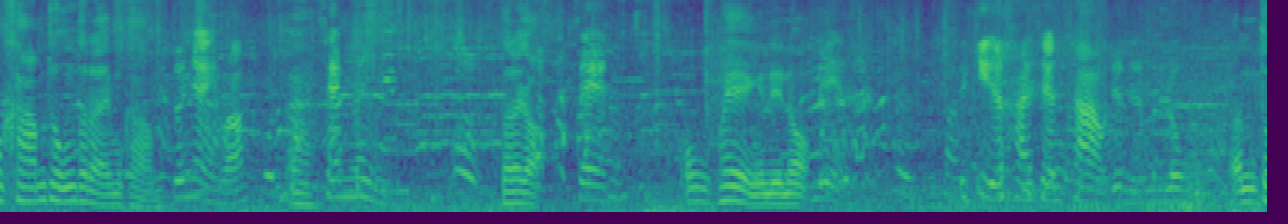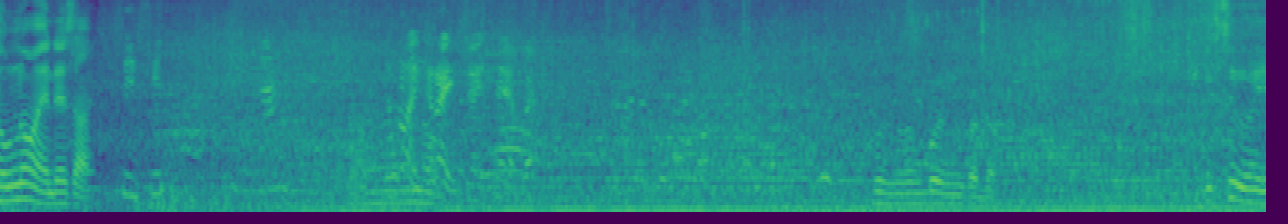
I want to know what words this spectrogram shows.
มะขามทงเท่าไหรมะขามตัวใหญ่ปะอ่าเส้นหนึ่งเท่าไหรก็เซนโอ้แพงเลยเนาะเบ็ด ตะกี้ก็ขายเซนสาวเดี๋ยวนี้มันลงอันทงน้อยได้สะสี่สิบตัวหน่อยก็ไหลใจแทบแล้วเบิ่งลองเบิ่งก่อนเนาะจะซื้อให้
